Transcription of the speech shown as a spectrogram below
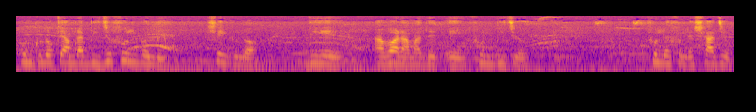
ফুলগুলোকে আমরা বিজু ফুল বলি, সেইগুলো দিয়ে আবার আমাদের এই ফুল বিজু ফুলে ফুলে সাজুক।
